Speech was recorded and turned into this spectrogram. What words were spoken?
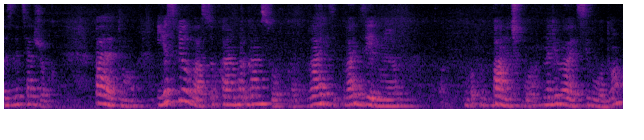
вызвать ожог. Поэтому, если у вас сухая марганцовка, в отдельную баночку наливаете воду,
